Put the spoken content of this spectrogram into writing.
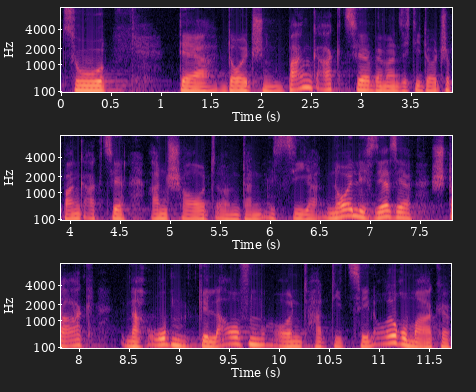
zu der Deutschen Bankaktie. Wenn man sich die Deutsche Bankaktie anschaut, ähm, dann ist sie ja neulich sehr, sehr stark nach oben gelaufen und hat die 10-Euro-Marke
